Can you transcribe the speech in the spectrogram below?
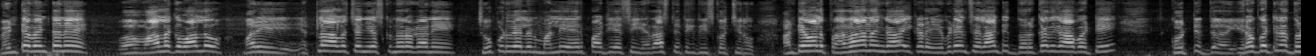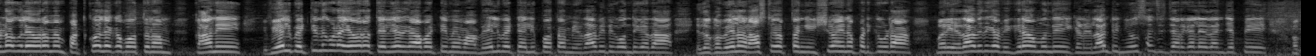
వెంట వెంటనే వాళ్ళకు వాళ్ళు మరి ఎట్లా ఆలోచన చేసుకున్నారో కానీ చూపుడు వేలును మళ్ళీ ఏర్పాటు చేసి యథాస్థితికి తీసుకొచ్చిరు అంటే వాళ్ళు ప్రధానంగా ఇక్కడ ఎవిడెన్స్ ఎలాంటి దొరకదు కాబట్టి కొట్టి ద- ఇరగొట్టిన దుండగులు ఎవరో మేము పట్టుకోలేకపోతున్నాం. కానీ వేలు పెట్టింది కూడా ఎవరో తెలియదు కాబట్టి మేము ఆ వేలు పెట్టి వెళ్ళిపోతాం. యథావిధిగా ఉంది కదా. ఇది ఒకవేళ రాష్ట్ర వ్యాప్తంగా ఇష్యూ అయినప్పటికీ కూడా మరి యథావిధిగా విగ్రహం ఉంది. ఇక్కడ ఎలాంటి న్యూసెన్స్ జరగలేదని చెప్పి ఒక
